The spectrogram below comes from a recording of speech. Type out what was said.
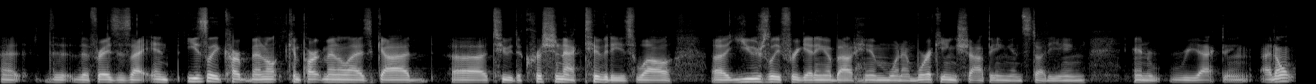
uh, the the phrase is I easily compartmentalize God uh, to the Christian activities while uh, usually forgetting about Him when I'm working, shopping, and studying and reacting. I don't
